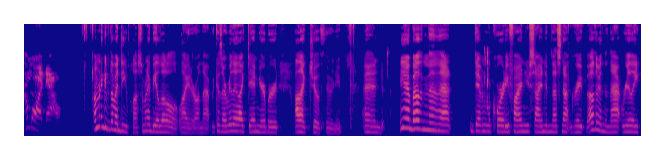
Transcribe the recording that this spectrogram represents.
come on now. I'm gonna give them a D plus. I'm gonna be a little lighter on that because I really like Damiere Byrd. I like Joe Thuney, and yeah. But other than that, Devin McCourty, fine, you signed him. That's not great. But other than that, really,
